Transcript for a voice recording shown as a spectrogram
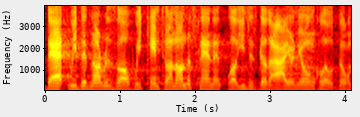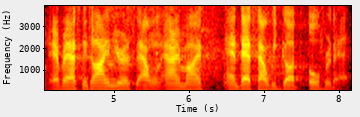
that we did not resolve. We came to an understanding. Well, you just go to iron your own clothes. Don't ever ask me to iron yours. I won't iron mine. And that's how we got over that.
